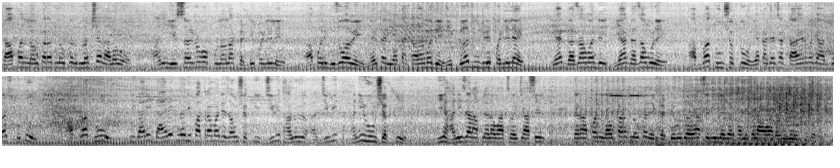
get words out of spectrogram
की आपण लवकरात लवकर लक्ष घालावं आणि हे सर्व पुलाला खड्डे पडलेले आपण बुजवावे. नाहीतर येत्या काळामध्ये हे गज उघडे पडलेले आहेत. या गजामध्ये या गजामुळे अपघात होऊ शकतो. एखाद्याच्या टायरमध्ये अपघात फुटून अपघात होऊन ती गाडी डायरेक्ट नदी पात्रामध्ये जाऊ शकते. जीवित हानू जीवित हानी होऊ शकते. ही हानी जर आपल्याला वाचवायची असेल तर आपण लवकरात लवकर हे खड्डे बुजवावे असं मी नगरपालिकेला आवाहन विनंती करतो.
